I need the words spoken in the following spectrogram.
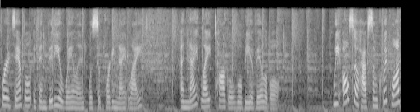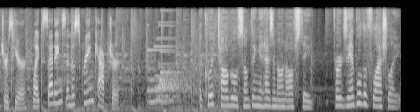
For example, if NVIDIA Wayland was supporting Night Light, a Night Light toggle will be available. We also have some quick launchers here, like settings and the screen capture. A quick toggle is something that has an on-off state. For example, the flashlight.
